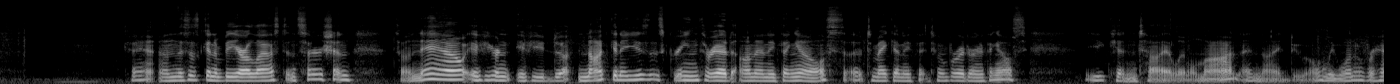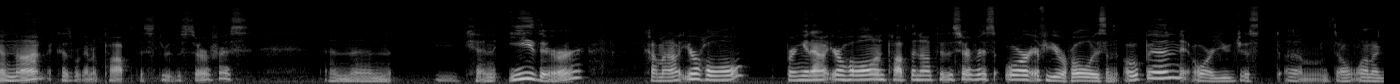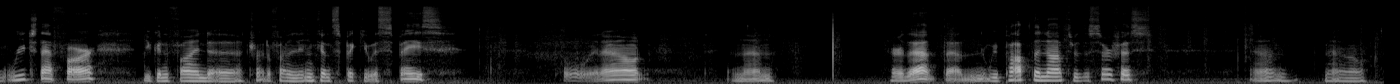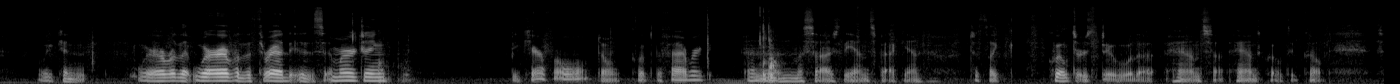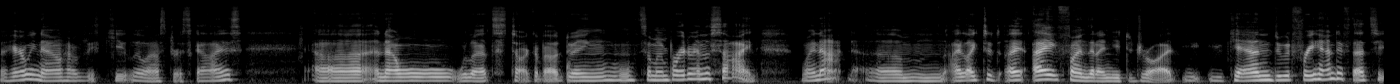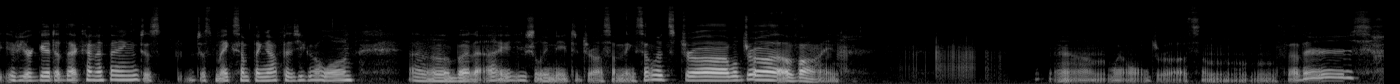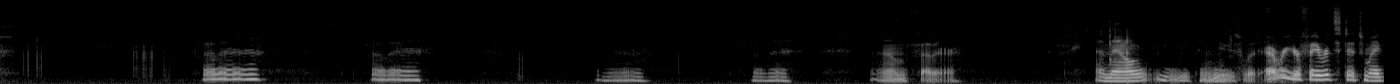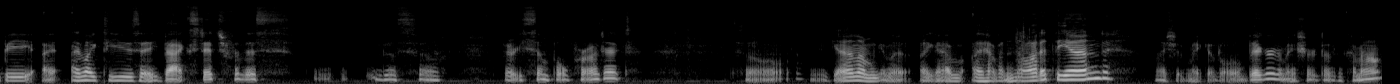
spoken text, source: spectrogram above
Okay, and this is going to be our last insertion. So now, if you're if you're not going to use this green thread on anything else uh, to make anything to embroider anything else, you can tie a little knot, and I do only one overhand knot because we're going to pop this through the surface, and then you can either come out your hole, bring it out your hole, and pop the knot through the surface, or if your hole isn't open or you just um, don't want to reach that far, you can find a try to find an inconspicuous space pull it out, and then heard that, then we pop the knot through the surface, and now we can, wherever the, wherever the thread is emerging, be careful, don't clip the fabric, and then massage the ends back in, just like quilters do with a hand, hand quilted quilt. So here we now have these cute little asterisk eyes. Uh, and now let's talk about doing some embroidery on the side. why not? Um, I like to. I, I find that I need to draw it. You you can do it freehand if that's if you're good at that kind of thing. Just just make something up as you go along. Uh, but I usually need to draw something. So let's draw. We'll draw a vine. Um, we'll draw some feathers. Feather. Feather. Feather. And feather. And now you can use whatever your favorite stitch might be. I, I like to use a back stitch for this, this uh, very simple project. So again, I'm gonna, I have, I have a knot at the end. I should make it a little bigger to make sure it doesn't come out.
